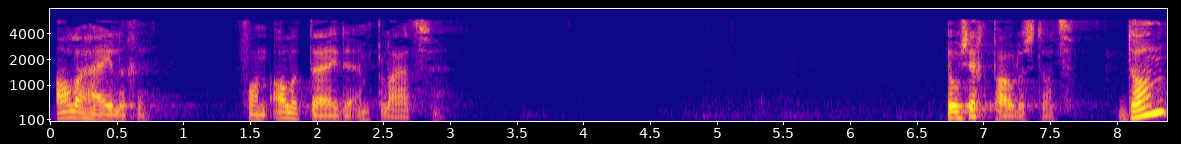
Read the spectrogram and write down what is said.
Alle heiligen van alle tijden en plaatsen. Zo zegt Paulus dat. Dan,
